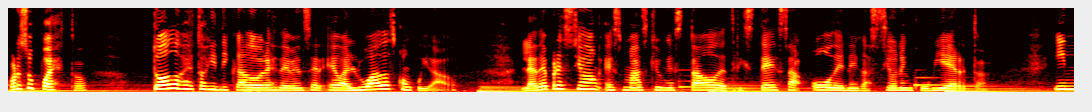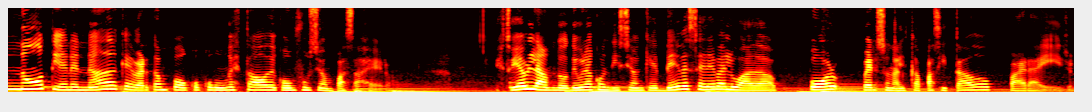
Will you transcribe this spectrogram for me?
Por supuesto, todos estos indicadores deben ser evaluados con cuidado la depresión es más que un estado de tristeza o de negación encubierta y no tiene nada que ver tampoco con un estado de confusión pasajero. Estoy hablando de una condición que debe ser evaluada por personal capacitado para ello.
